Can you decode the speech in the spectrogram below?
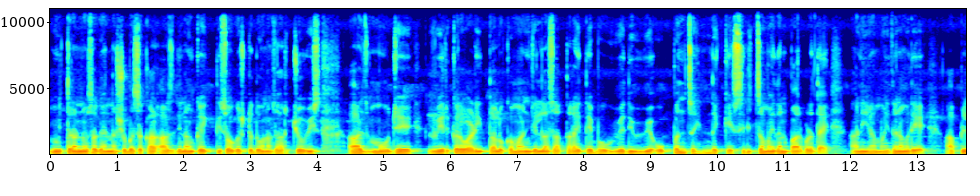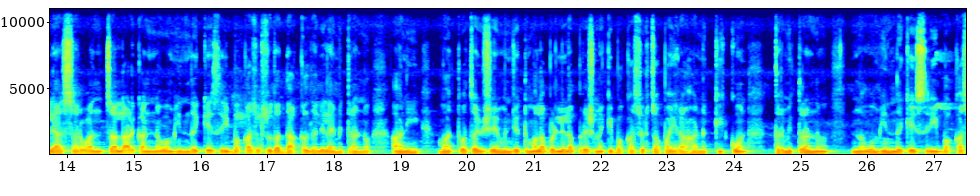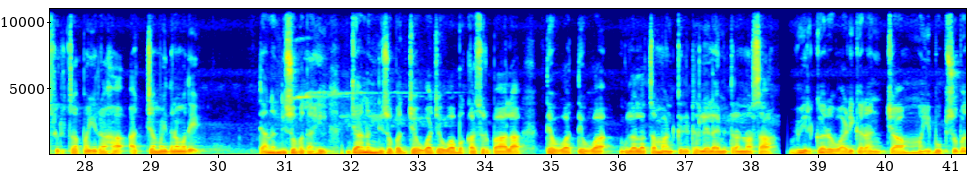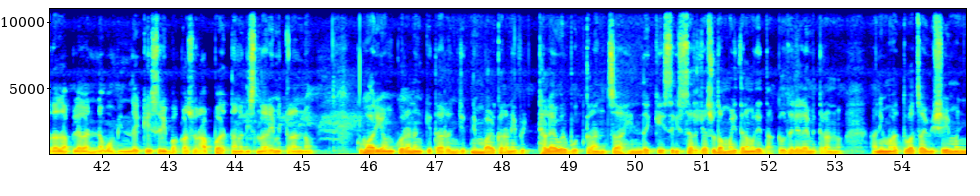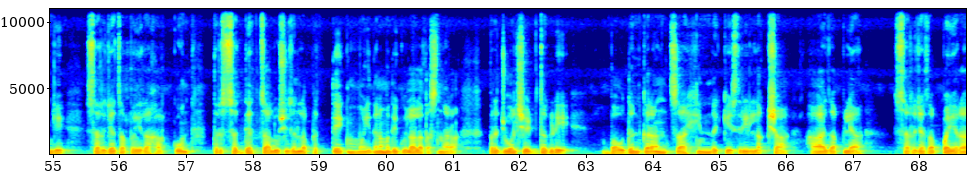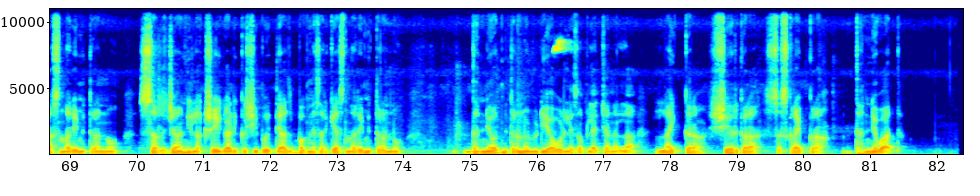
मित्रांनो सगळ्यांना शुभ सकाळ. आज दिनांक एकतीस ऑगस्ट दोन हजार चोवीस. आज मोजे विरकरवाडी तालुका मान जिल्हा सातारा येथे भव्य दिव्य ओपनचं हिंद केसरीचं मैदान पार पडत आहे. आणि या मैदानामध्ये आपल्या सर्वांचा लाडका नवम हिंद केसरी बकासूरसुद्धा दाखल झालेला आहे मित्रांनो. आणि महत्त्वाचा विषय म्हणजे तुम्हाला पडलेला प्रश्न की बकासूरचा पायरा हा नक्की कोण? तर मित्रांनो नवम हिंद केसरी बकासूरचा पायरा हा आजच्या मैदानामध्ये त्या नंदीसोबत आहे. ज्या नंदीसोबत जेव्हा जेव्हा बकासूर पाहाला तेव्हा तेव्हा गुलालाचा मानकरी ठरलेला आहे मित्रांनो असा. विरकरवाडीकरांच्या महबूबसोबत आज आपल्याला नवम हिंद केसरी बकासूर हा पळताना दिसणार आहे मित्रांनो. कुमारी अंकुरन अंकिता रणजित निंबाळकर आणि विठ्ठलावर भूतकरांचा हिंद केसरी सर्जासुद्धा मैदानामध्ये दाखल झालेला आहे मित्रांनो. आणि महत्त्वाचा विषय म्हणजे सर्जाचा पैरा हा कोण? तर सध्या चालू सीझनला प्रत्येक मैदानामध्ये गुलालात असणारा प्रज्वल शेठ दगडे बावधनकरांचा हिंद केसरी लक्षा हा आज आपल्या सर्जाचा पहिरा असणारे मित्रांनो. सर्जा आणि लक्षा ही गाडी कशी पळते आज बघण्यासारखी असणारे मित्रांनो. धन्यवाद मित्रांनो व्हिडिओ आवडल्यास आपल्या चॅनलला लाईक करा शेअर करा सबस्क्राईब करा. धन्यवाद.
